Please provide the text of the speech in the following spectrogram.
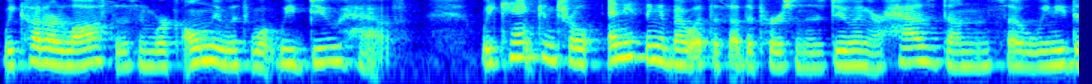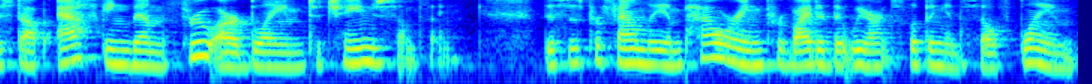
We cut our losses and work only with what we do have. We can't control anything about what this other person is doing or has done, so we need to stop asking them through our blame to change something. This is profoundly empowering, provided that we aren't slipping into self blame.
